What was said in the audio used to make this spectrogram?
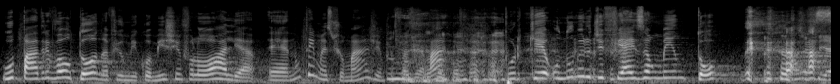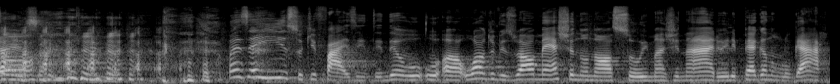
o padre voltou na Film Commission e falou: Olha, é, não tem mais filmagem para fazer lá, porque o número de fiéis aumentou. De fiéis. Mas é isso que faz, entendeu? O, o, o audiovisual mexe no nosso imaginário, ele pega num lugar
